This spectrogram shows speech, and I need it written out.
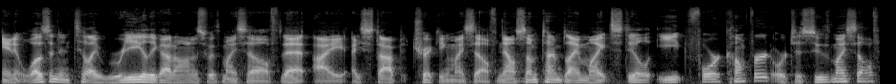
And it wasn't until i really got honest with myself that i i stopped tricking myself. Now sometimes i might still eat for comfort or to soothe myself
